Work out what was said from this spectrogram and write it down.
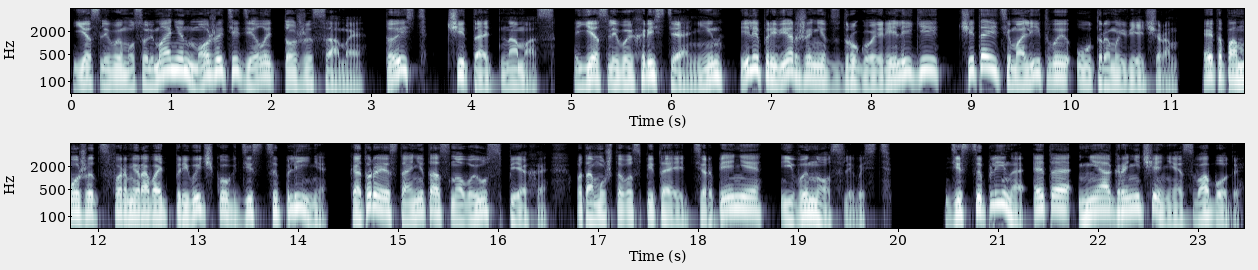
Если вы мусульманин, можете делать то же самое, то есть читать намаз. Если вы христианин или приверженец другой религии, читайте молитвы утром и вечером. Это поможет сформировать привычку к дисциплине, которая станет основой успеха, потому что воспитает терпение и выносливость. Дисциплина — это не ограничение свободы,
